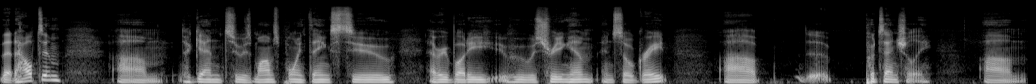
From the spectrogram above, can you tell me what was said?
that helped him? Um, again, to his mom's point, thanks to everybody who was treating him and so great, uh, potentially. Um,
